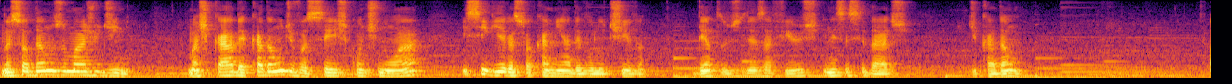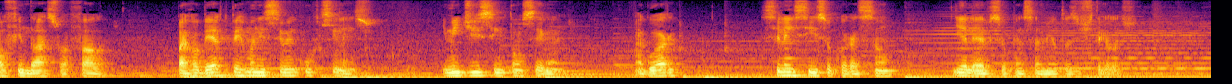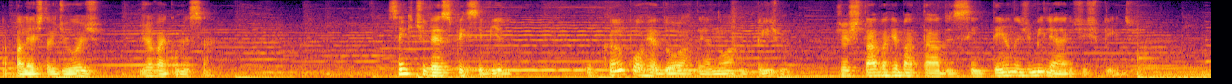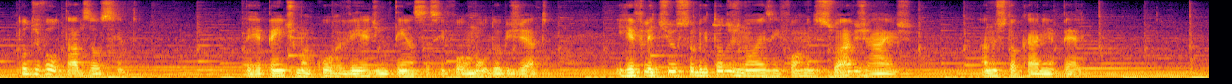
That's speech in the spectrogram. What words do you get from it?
nós só damos uma ajudinha, mas cabe a cada um de vocês continuar e seguir a sua caminhada evolutiva dentro dos desafios e necessidades de cada um. Ao findar sua fala, Pai Roberto permaneceu em curto silêncio e me disse em tom sereno: Agora, silencie seu coração e eleve seu pensamento às estrelas. A palestra de hoje já vai começar. Sem que tivesse percebido, o campo ao redor da enorme prisma já estava arrebatado de centenas de milhares de espíritos, todos voltados ao centro. De repente, uma cor verde intensa se formou do objeto e refletiu sobre todos nós em forma de suaves raios a nos tocarem a pele.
